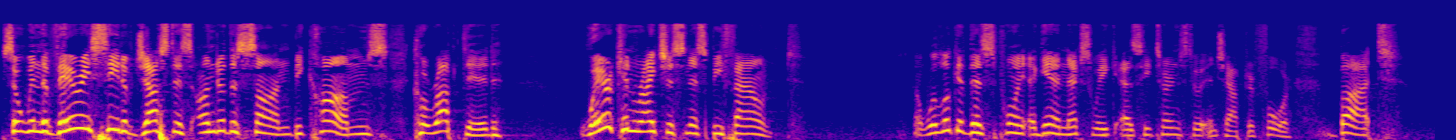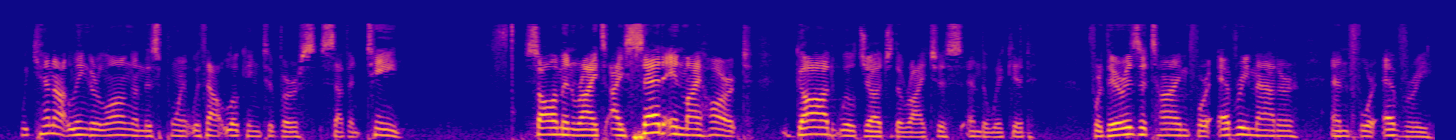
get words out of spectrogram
So when the very seat of justice under the sun becomes corrupted, where can righteousness be found? Uh, we'll look at this point again next week as he turns to it in chapter 4. But we cannot linger long on this point without looking to verse 17. Solomon writes, I said in my heart, God will judge the righteous and the wicked, for there is a time for every matter and for every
